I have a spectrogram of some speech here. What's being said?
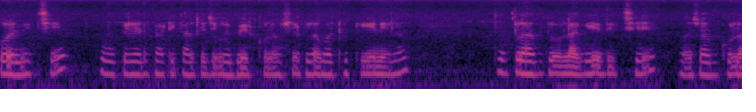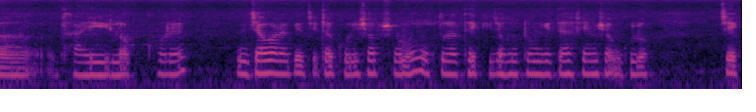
করে নিচ্ছি। পেরেড বাটি কালকে যেগুলো বের করলাম সেগুলো আবার ঢুকিয়ে নিলাম। তো গ্লাভগুলো লাগিয়ে দিচ্ছি সবগুলো থাই লক করে। যাওয়ার আগে যেটা করি সব সময় উত্তরা থেকে যখন টঙ্গিতে আসি আমি সবগুলো চেক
